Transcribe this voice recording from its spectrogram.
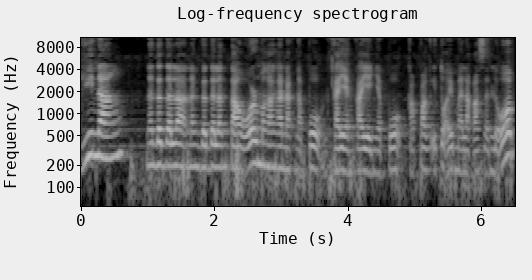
ginang nadadala ng dadalang tao or mga anak na po. Kayang-kaya niya po kapag ito ay malakas ang loob.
